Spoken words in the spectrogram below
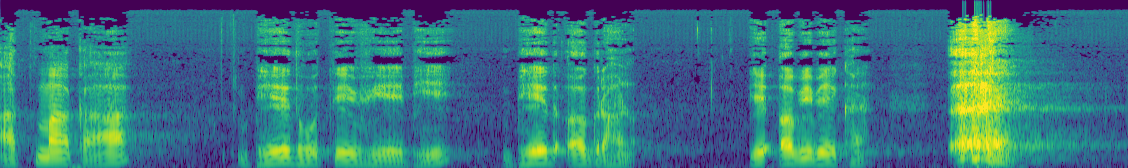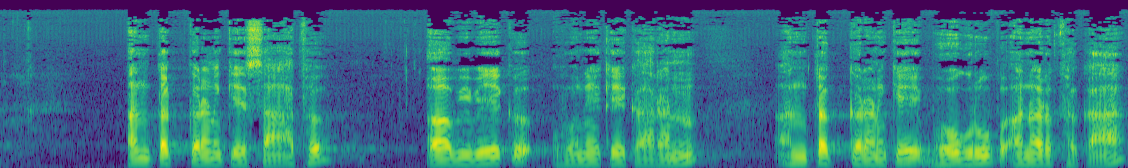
आत्मा का भेद होते हुए भी भेद अग्रहण। ये अविवेक है। अंतकरण के साथ अविवेक होने के कारण अंतकरण के भोग रूप अनर्थ का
